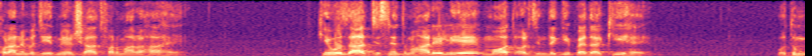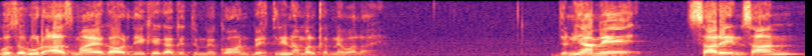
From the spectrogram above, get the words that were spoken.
قرآن مجید میں ارشاد فرما رہا ہے کہ وہ ذات جس نے تمہارے لیے موت اور زندگی پیدا کی ہے، وہ تم کو ضرور آزمائے گا اور دیکھے گا کہ تم میں کون بہترین عمل کرنے والا ہے۔ دنیا میں سارے انسان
